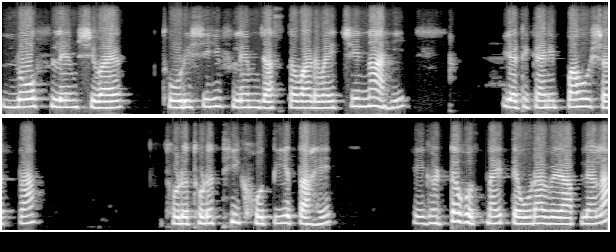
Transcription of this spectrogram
लो फ्लेम शिवाय थोडीशी ही फ्लेम जास्त वाढवायची नाही. या ठिकाणी पाहू शकता थोडं थोडं ठीक होत येत आहे. हे घट्ट होत नाही तेवढा वेळ आपल्याला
